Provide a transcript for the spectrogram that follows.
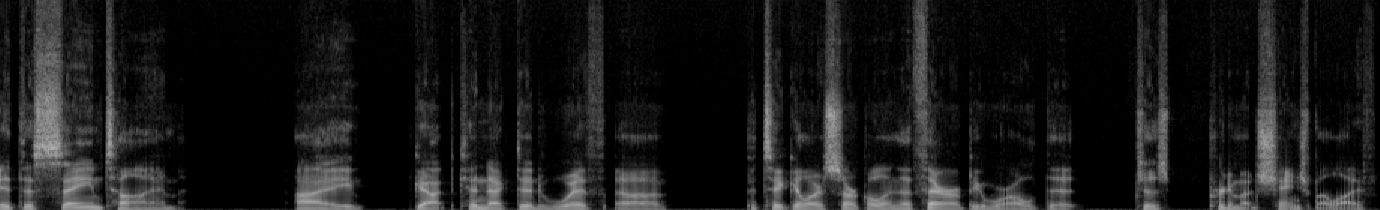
At the same time, I got connected with a particular circle in the therapy world that just pretty much changed my life.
